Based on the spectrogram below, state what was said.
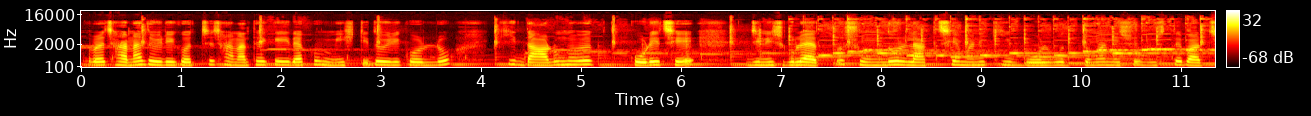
তারপরে ছানা তৈরি করছে। ছানা থেকেই দেখো মিষ্টি তৈরি করল। কি দারুণভাবে করেছে জিনিসগুলো। এত সুন্দর লাগছে। মানে কি বলব, তোমরা নিশ্চয়ই বুঝতে পারছ।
